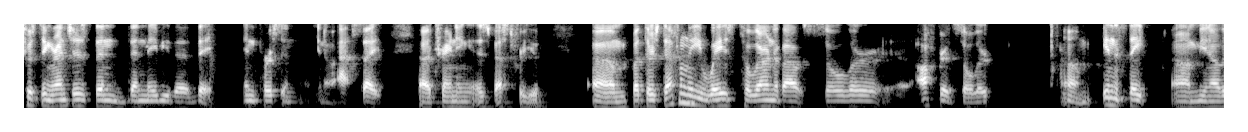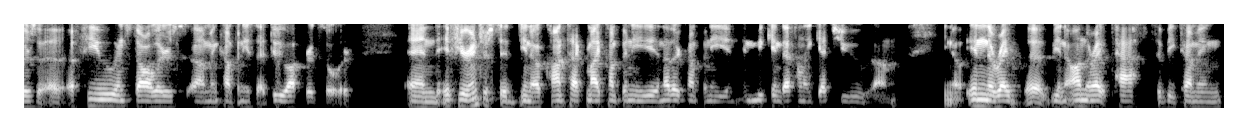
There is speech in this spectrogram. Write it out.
twisting wrenches, then then maybe the the in-person, you know, at site uh, training is best for you. Um, but there's definitely ways to learn about solar, off-grid solar um, in the state. Um, you know, there's a, a few installers um, and companies that do off-grid solar. And if you're interested, you know, contact my company, another company, and, and we can definitely get you, um, you know, in the right, uh, you know, on the right path to becoming,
